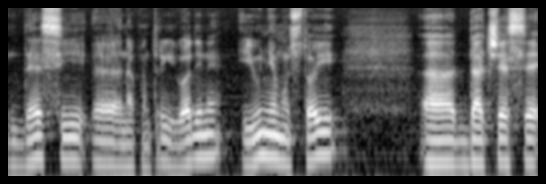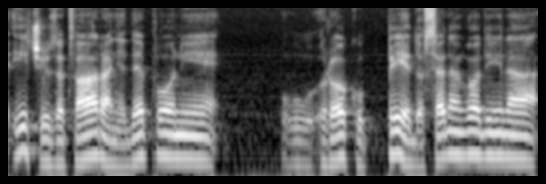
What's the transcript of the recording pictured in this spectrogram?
desi e, nakon tri godine i u njemu stoji da će se ići u zatvaranje deponije u roku 5 do 7 godina,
